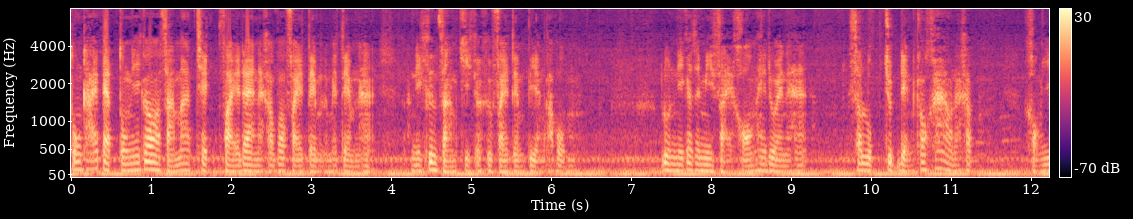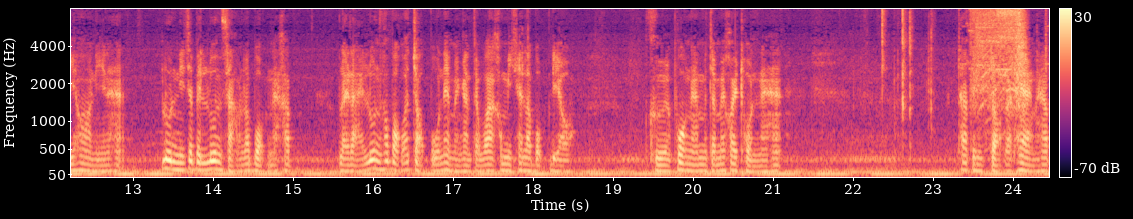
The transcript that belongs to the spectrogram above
ตรงท้ายแบตตรงนี้ก็สามารถเช็คไฟได้นะครับ ว่าไฟเต็มหรือไม่เต็มนะฮะ อันนี้ขึ้น3ขีดก็คือไฟเต็มเปี่ยมครับผม รุ่นนี้ก็จะมีสายคล้องให้ด้วยนะฮะ สรุปจุดเด่นคร่าวๆนะครับ ของยี่ห้อนี้นะฮะ รุ่นนี้จะเป็นรุ่น 3 ระบบนะครับ หลายๆ รุ่นเขาบอกว่าเจาะปูนได้เหมือนกันแต่ว่าเขามีแค่ระบบเดียว คือพวกนั้นมันจะไม่ค่อยทนนะฮะ ถ้าเป็นเจาะกระแทกนะครับ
